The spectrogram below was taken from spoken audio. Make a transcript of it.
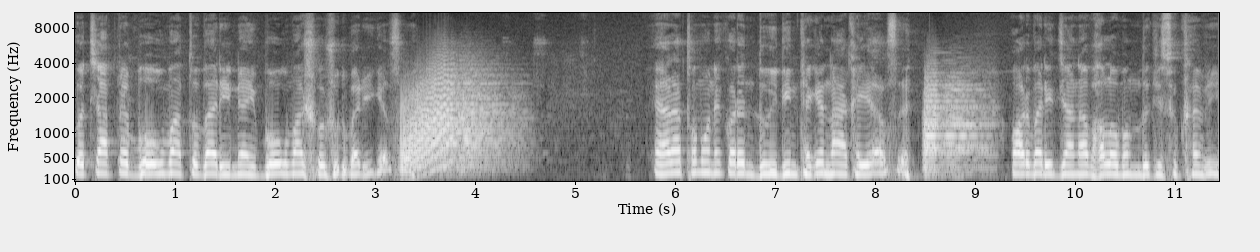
করছে আপনার বৌমা তো বাড়ি নাই, বৌমা শ্বশুর বাড়ি গেছে। এরা তো মনে করেন দুই দিন থেকে না খাইয়ে আছে। ওর বাড়ির জানা ভালো মন্দ কিছু খাবি?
